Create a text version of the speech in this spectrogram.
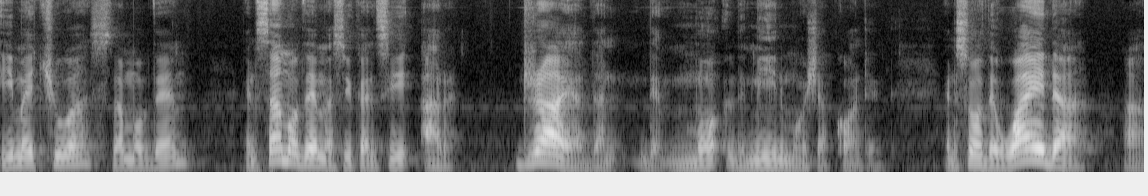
immature, some of them, and some of them, as you can see, are drier than the, the mean moisture content. And so the wider uh,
